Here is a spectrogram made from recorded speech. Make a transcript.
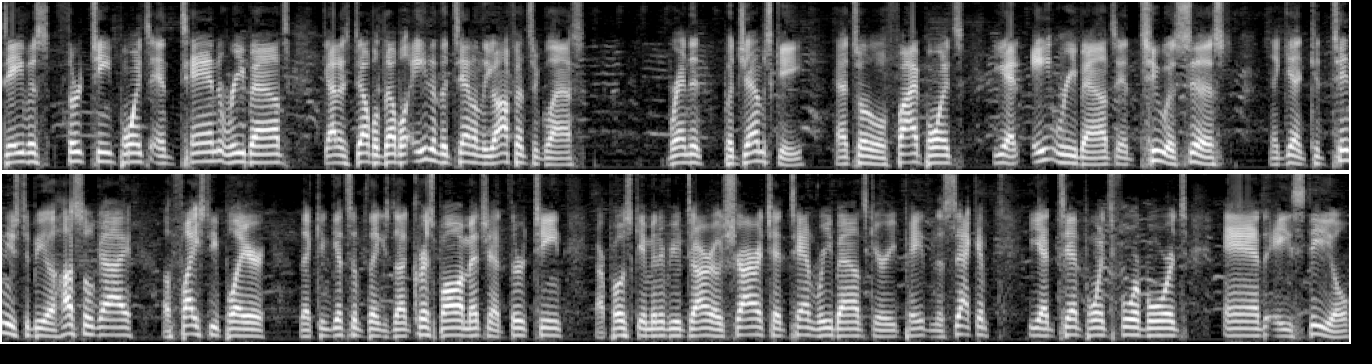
Davis, 13 points and 10 rebounds. Got his double double, 8 of the 10 on the offensive glass. Brandon Podziemski had a total of 5 points. He had 8 rebounds and 2 assists. Again, continues to be a hustle guy, a feisty player that can get some things done. Chris Paul, I mentioned, had 13. Our post-game interview, Dario Saric had 10 rebounds. Gary Payton the second. He had 10 points, four boards, and a steal.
